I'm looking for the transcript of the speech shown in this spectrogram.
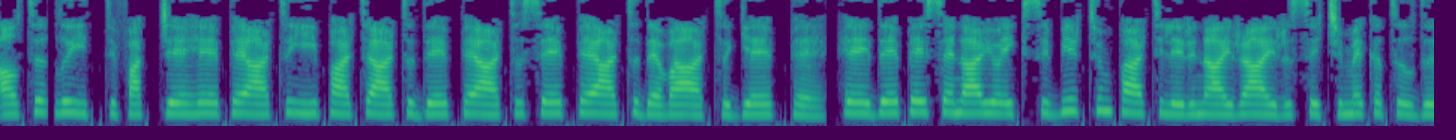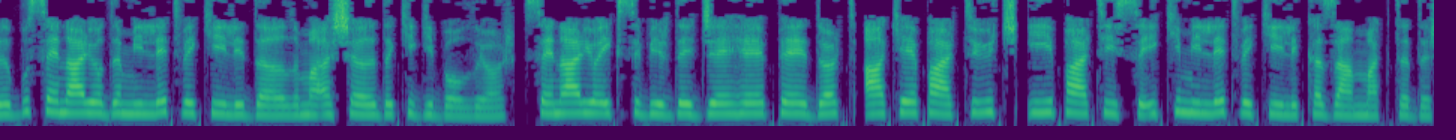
6'lı İttifak, CHP artı İyi Parti artı DP artı SP artı DEVA artı GP, HDP senaryo eksi bir tüm partilerin ayrı ayrı seçime katıldığı bu senaryoda milletvekili dağılımı aşağıdaki gibi oluyor. Senaryo eksi birde CHP 4, AK Parti 3, İyi Parti ise 2 milletvekili kazanmaktadır.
